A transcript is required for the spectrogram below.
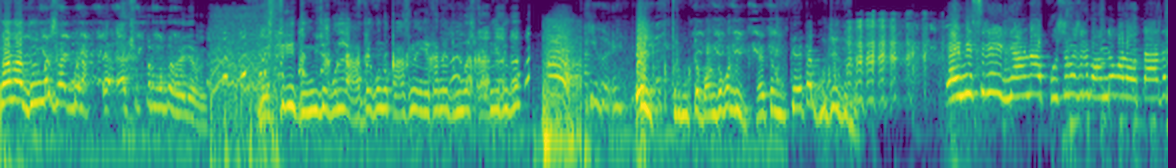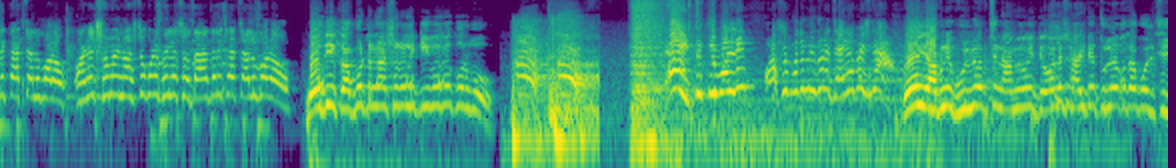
না না দুই মাস লাগবে না এ- এক সপ্তাহের মধ্যে হয়ে যাবে। মিস্ত্রি তুমি যে বললে হাতে কোনো কাজ নেই এখানে দু মাস কাটিয়ে দিব? এই তোর মুখটা বন্ধ করবি? হ্যাঁ তোর মুখে এটা গুজিয়ে দিবি। এই মিস্ত্রি নাও না ফুসে ফুসে বন্ধ করো তাড়াতাড়ি কাজ চালু করো। অনেক সময় নষ্ট করে ফেলেছো তাড়াতাড়ি কাজ চালু করো। বৌদি কাপড়টা না সরালে কীভাবে করব? এই তুই কি বললি? অসভ্য তুমি কোনো জায়গা পাস না। এই আপনি ভুল ভাবছেন আমি ওই দেওয়ালের সাইডে তুলের কথা বলছি।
